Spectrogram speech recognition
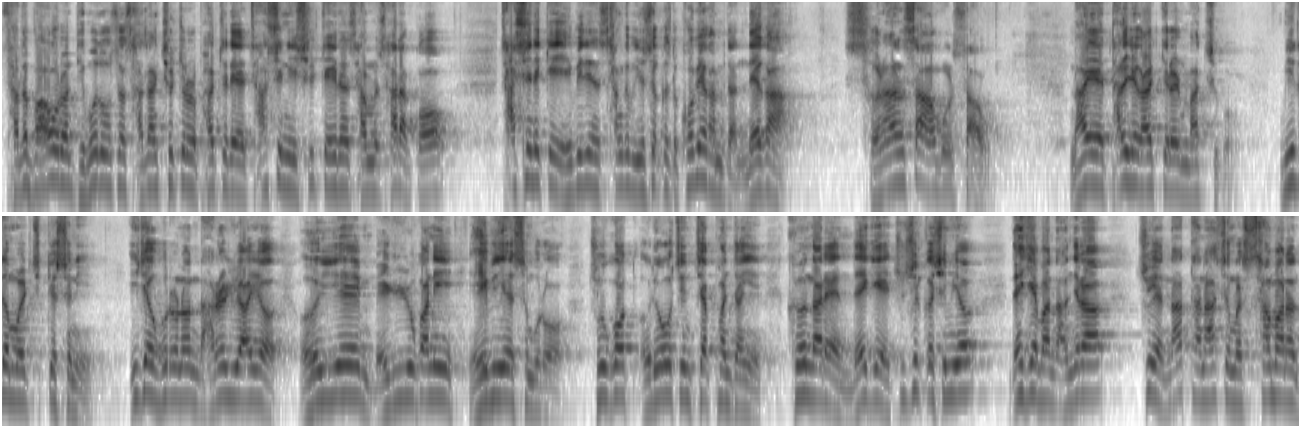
사도 바울은 디모데후서 4장 7절 8절에 자신이 실제 이런 삶을 살았고 자신에게 예비된 상급이 있을 것을 고백합니다. 내가 선한 싸움을 싸우고 나의 달려갈 길을 마치고 믿음을 지켰으니 이제 후로는 나를 위하여 의의 멜류관이 예비했으므로 주곧 어려우신 재판장이 그 날에 내게 주실 것이며 내게만 아니라 주의 나타나심을 삼하는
